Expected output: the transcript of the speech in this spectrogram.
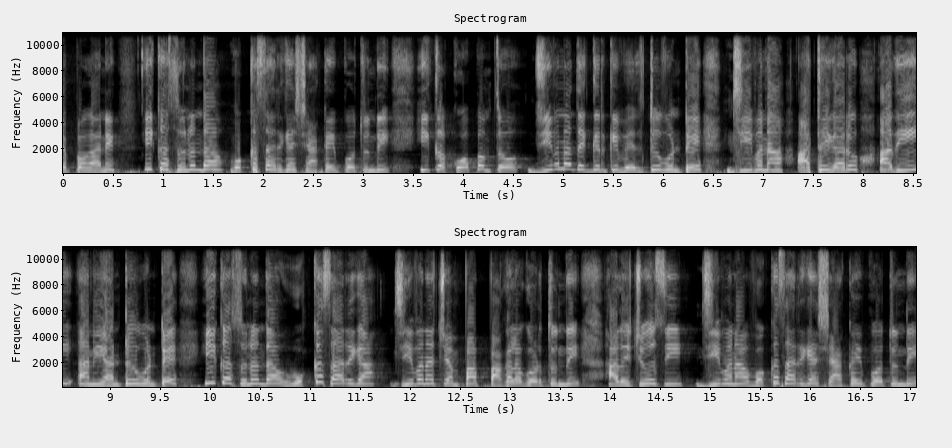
చెప్పగానే ఇక సునంద ఒక్కసారిగా షాక్ అయిపోతుంది. ఇక కోపంతో జీవన దగ్గరికి వెళ్తూ ఉంటే జీవన అత్తయ్య గారు అది అని అంటూ ఉంటే ఇక సునంద ఒక్కసారిగా జీవన చెంప పగలగొడుతుంది. అది చూసి జీవన ఒక్కసారిగా షాక్ అయిపోతుంది.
